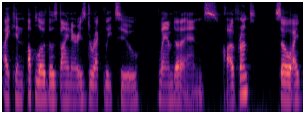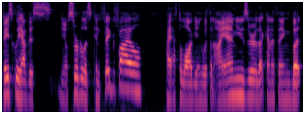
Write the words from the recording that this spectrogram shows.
I can upload those binaries directly to Lambda and CloudFront. So I basically have this, you know, serverless config file. I have to log in with an IAM user, that kind of thing. But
